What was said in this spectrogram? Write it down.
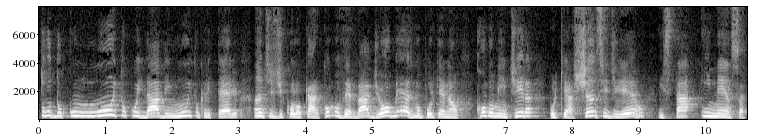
tudo com muito cuidado e muito critério antes de colocar como verdade ou mesmo, por que não, como mentira, porque a chance de erro está imensa.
